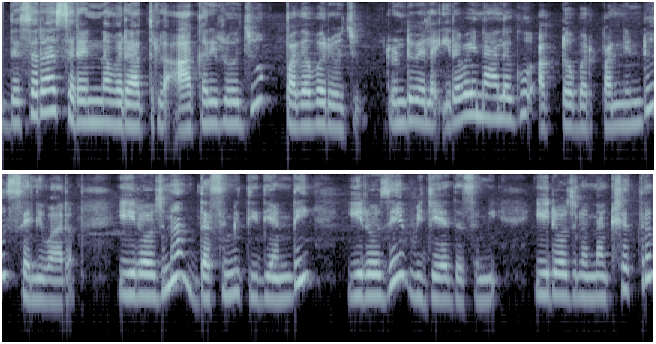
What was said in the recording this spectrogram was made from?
దసరా శరన్నవరాత్రుల ఆఖరి రోజు పదవ రోజు రెండు వేల ఇరవై నాలుగు అక్టోబర్ పన్నెండు శనివారం. ఈ రోజున దశమి తిథి అండి. ఈరోజే విజయదశమి. ఈ రోజున నక్షత్రం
